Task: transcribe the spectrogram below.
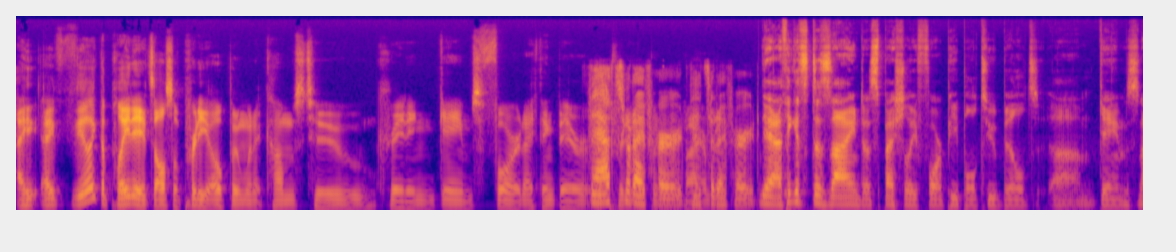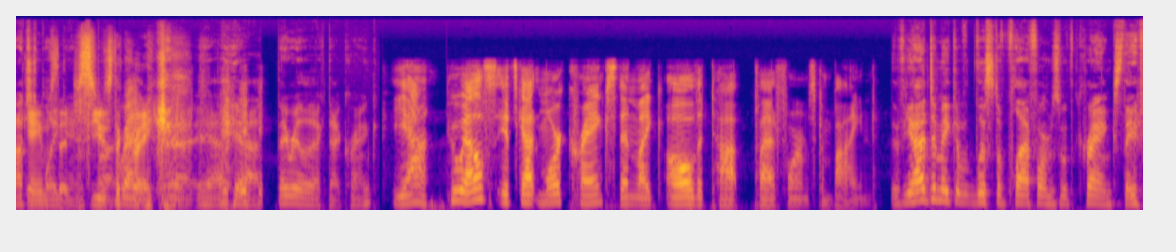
I, I feel like the Playdate's also pretty open when it comes to creating games for it. I think they're That's what I've heard. That's what. I've heard. yeah, I think it's designed especially for people to build um, games, not just play that games. just use the Right. crank. yeah, yeah, yeah. They really like that crank. Yeah. Who else? It's got more cranks than like all the top platforms combined. If you had to make a list of platforms with cranks, they'd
